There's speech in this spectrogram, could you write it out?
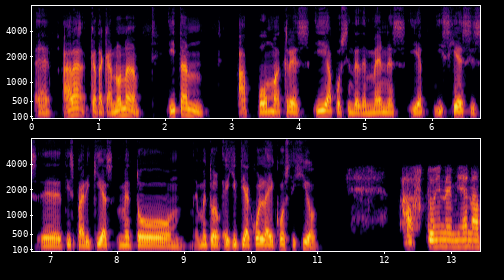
Ε, άρα κατά κανόνα ήταν απόμακρες ή αποσυνδεδεμένες οι, οι σχέσεις ε, της παροικίας με το, με το αιγυπτιακό λαϊκό στοιχείο; Αυτό είναι μια, ένα,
